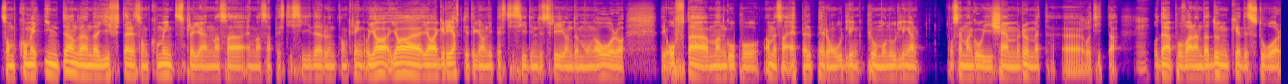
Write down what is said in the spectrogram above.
som kommer inte använda gifter, som kommer inte spraya en massa, en massa pesticider runt omkring. Och jag, jag, jag har grävt lite grann i pesticidindustri under många år och det är ofta man går på ja, äppel, päronodling, plommonodlingar och sen man går i kemrummet eh, och tittar. Och där på varenda dunke det står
